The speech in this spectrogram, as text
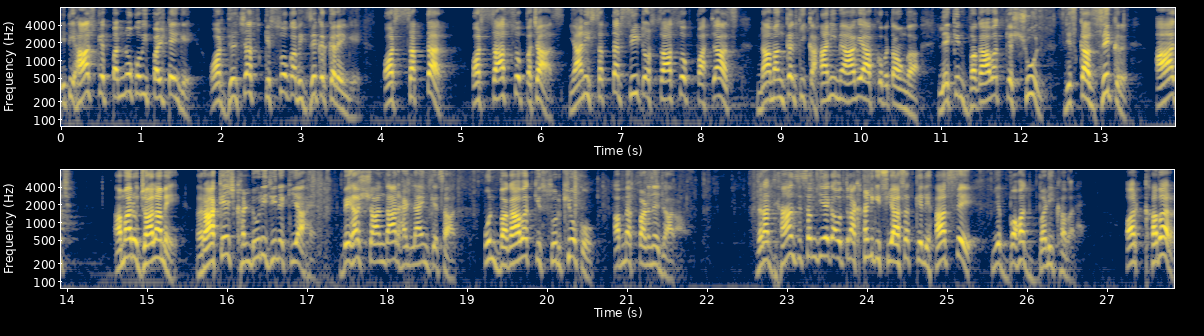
इतिहास के पन्नों को भी पलटेंगे और दिलचस्प किस्सों का भी ज़िक्र करेंगे। और 70 और 750 यानी 70 सीट और 750 नामांकन की कहानी में आगे आपको बताऊँगा। लेकिन बगावत के शूल, जिसका ज़िक्र आज अमर उजाला में राकेश खंडूरी जी ने किया है, बेहद शानदार हेडलाइन के साथ। उन बगावत की सुर्खियों को अब मैं पढ़ने जा रहा हूँ। जरा ध्यान से समझिएगा, उत्तराखंड की सियासत के लिहाज से यह बहुत बड़ी खबर है। और खबर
